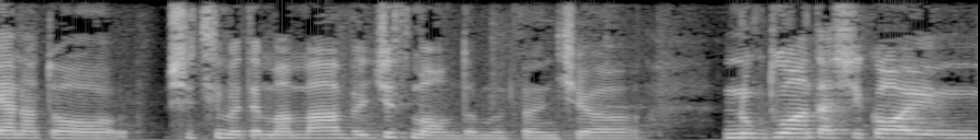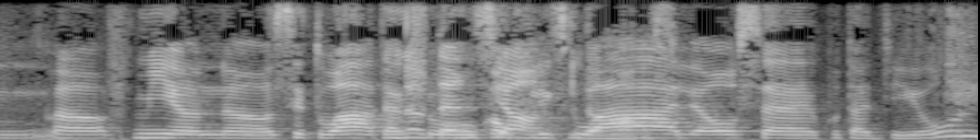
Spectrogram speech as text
janë ato shqetësimet e mamave gjithmonë, domethënë që nuk duan ta shikojnë uh, fëmijën në uh, situata kështu konfliktuale ose ku ta di unë.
